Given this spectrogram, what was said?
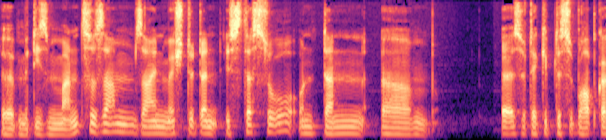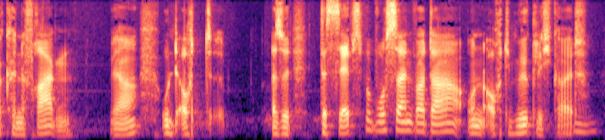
äh, mit diesem Mann zusammen sein möchte, dann ist das so und dann, ähm, also da gibt es überhaupt gar keine Fragen. Ja, und auch, also das Selbstbewusstsein war da und auch die Möglichkeit. Mhm.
